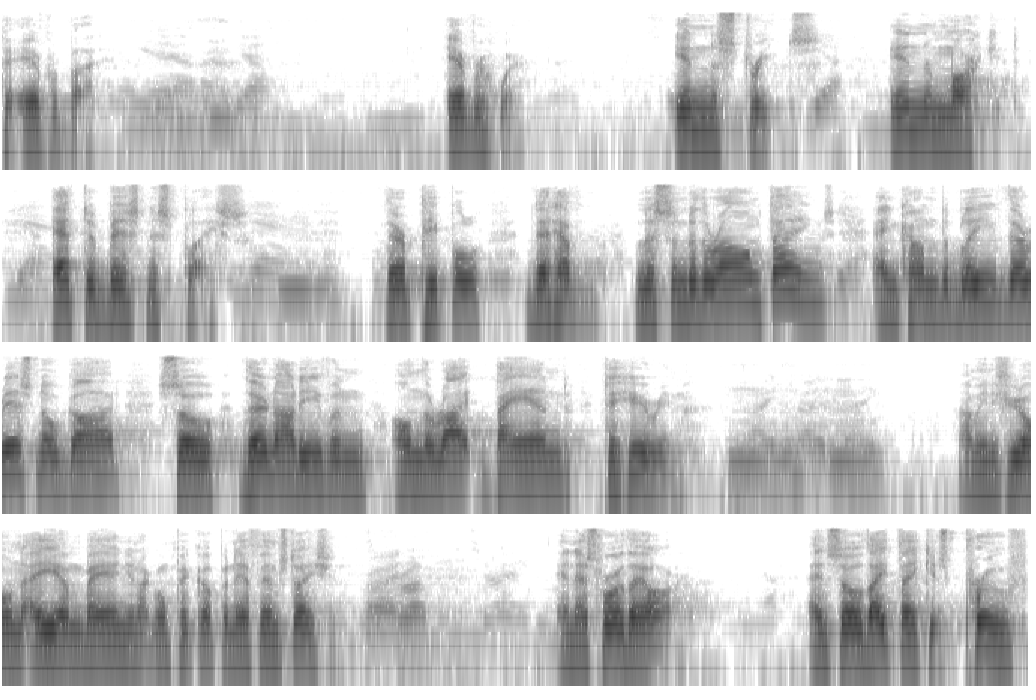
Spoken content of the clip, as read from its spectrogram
to everybody, Yeah. Yeah. everywhere, in the streets, Yeah. in the market, at the business place. Mm-hmm. There are people that have listened to the wrong things and come to believe there is no God, so they're not even on the right band to hear Him. Right. Right. Right. Mm-hmm. I mean, if you're on the AM band, you're not going to pick up an FM station. Right. And that's where they are. And so they think it's proof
